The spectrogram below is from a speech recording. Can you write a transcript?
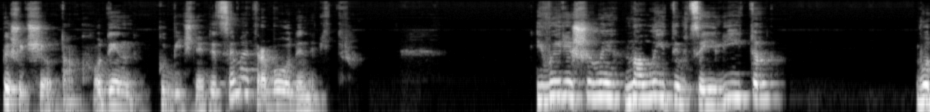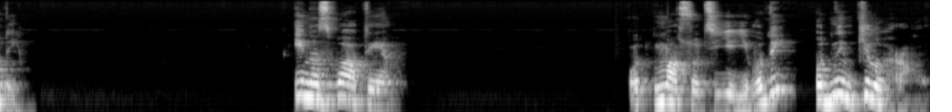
Пишуть ще отак: один кубічний дециметр або один літр. І вирішили налити в цей літр води. І назвати от масу цієї води одним кілограмом.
